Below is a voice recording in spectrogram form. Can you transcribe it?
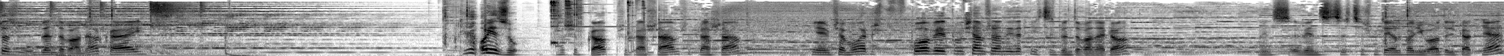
Wszystko zblendowane, okej. Okay. O Jezu! Za szybko, przepraszam, przepraszam. Nie wiem czemu, jakoś w połowie pomyślałem, że jednak nie chce zblendowanego. Więc, więc coś mi tutaj odwaliło delikatnie.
